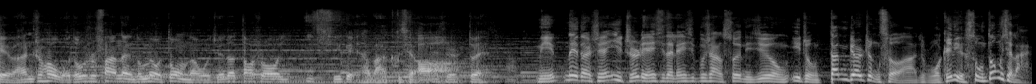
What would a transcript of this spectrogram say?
给完之后，我都是放在那里都没有动的。我觉得到时候一起给他吧，可巧。哦但是对，你那段时间一直联系他联系不上，所以你就用一种单边政策啊，就是我给你送东西来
